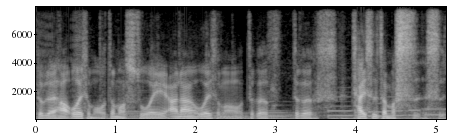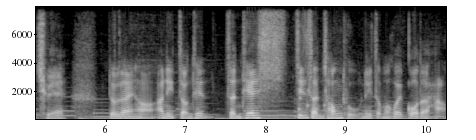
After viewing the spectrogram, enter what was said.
对不对哈？为什么我这么衰啊？那为什么这个这个差事这么死死缺，对不对哈？啊，你整天整天精神冲突，你怎么会过得好？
